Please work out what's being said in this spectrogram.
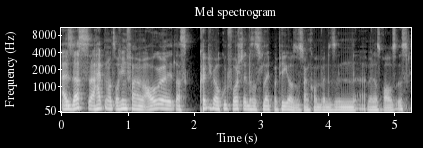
Also, das halten wir uns auf jeden Fall im Auge. Das könnte ich mir auch gut vorstellen, dass das vielleicht bei Pegasus dann kommt, wenn das, in, wenn das raus ist.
